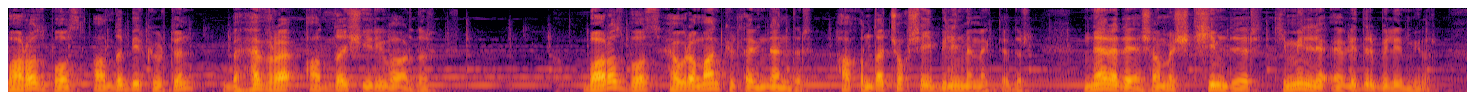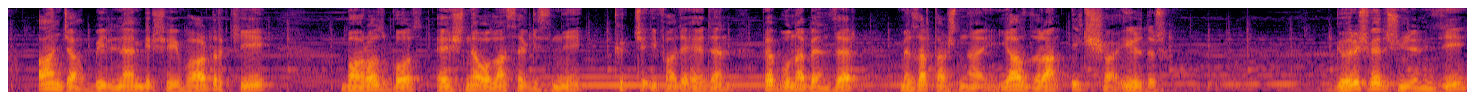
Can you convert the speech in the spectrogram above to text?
Barozboz adlı bir Kürt'ün Behevre adlı şiiri vardır. Barozboz Havraman Kürtlerindendir. Hakkında çok şey bilinmemektedir. Nerede yaşamış, kimdir, kiminle evlidir bilinmiyor. Ancak bilinen bir şey vardır ki Barozboz eşine olan sevgisini Kürtçe ifade eden ve buna benzer mezar taşına yazdıran ilk şairdir. Görüş ve düşüncelerinizi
